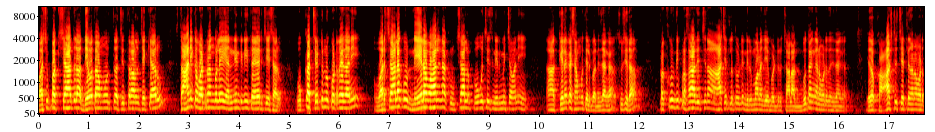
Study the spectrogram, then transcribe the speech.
పశుపక్ష్యాదుల దేవతామూర్తుల చిత్రాలను చెక్కారు. స్థానిక వటరంగులే అన్నింటినీ తయారు చేశారు. ఒక్క చెట్టును కొట్టలేదని వర్షాలకు నేలవాలిన వృక్షాలను పోగు చేసి నిర్మించామని ఆ, కీలక శంభు తెలిపారు. నిజంగా సుశీరా ప్రకృతి ప్రసాదించిన ఆ చెట్లతోటి నిర్మాణం చేయబడ్డారు. చాలా అద్భుతంగా కనబడుతుంది నిజంగా. ఏదో కాస్ట్ చెట్లు కనబడు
